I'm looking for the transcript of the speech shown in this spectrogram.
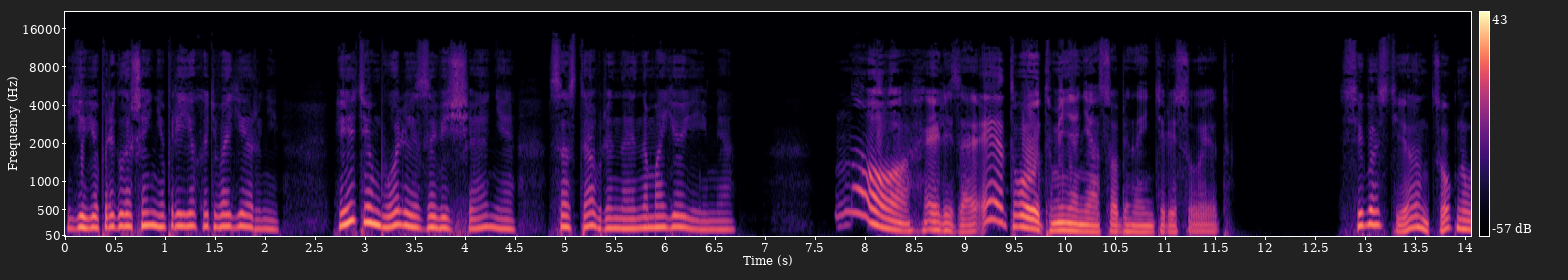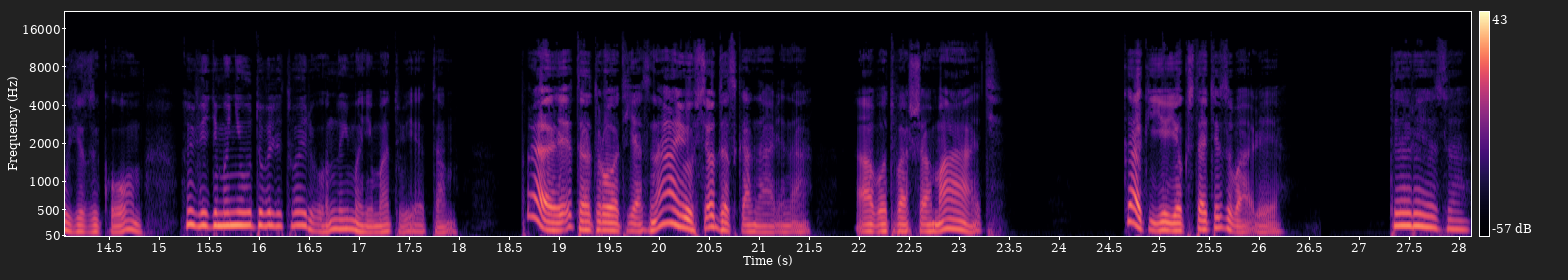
ее приглашение приехать в Аерни, и тем более завещание, составленное на мое имя. «Ну, Элиза Этвуд меня не особенно интересует». Себастьян цокнул языком, видимо, неудовлетворенный моим ответом. «Про этот род я знаю все досконально. А вот ваша мать... Как ее, кстати, звали?» «Тереза».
